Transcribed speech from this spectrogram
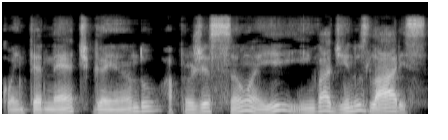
com a internet ganhando a projeção aí e invadindo os lares,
